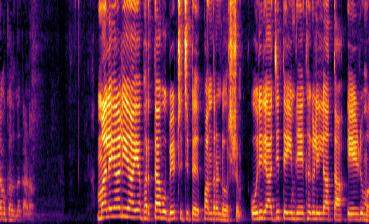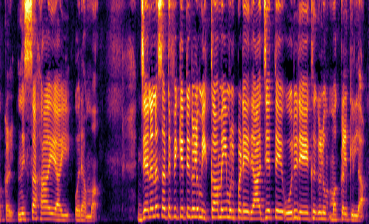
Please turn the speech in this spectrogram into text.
നമുക്കതൊന്ന് കാണാം. മലയാളിയായ ഭർത്താവ് ഉപേക്ഷിച്ചിട്ട് പന്ത്രണ്ട് വർഷം. ഒരു രാജ്യത്തെയും രേഖകളില്ലാത്ത ഏഴു മക്കൾ നിസ്സഹായയായി ഒരമ്മ. ജനന സർട്ടിഫിക്കറ്റുകളും ഇക്കാമയും ഉൾപ്പെടെ രാജ്യത്തെ ഒരു രേഖകളും മക്കൾക്കില്ല.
